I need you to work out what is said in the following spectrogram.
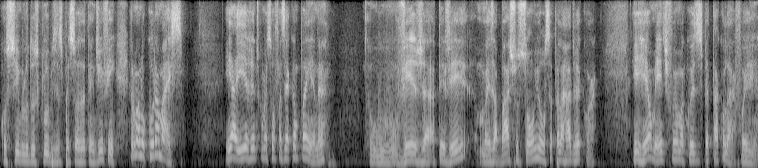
com o símbolo dos clubes e as pessoas atendiam, enfim, era uma loucura a mais. E aí a gente começou a fazer a campanha, né? O Veja a TV, mas abaixa o som e ouça pela Rádio Record. E realmente foi uma coisa espetacular. Foi,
